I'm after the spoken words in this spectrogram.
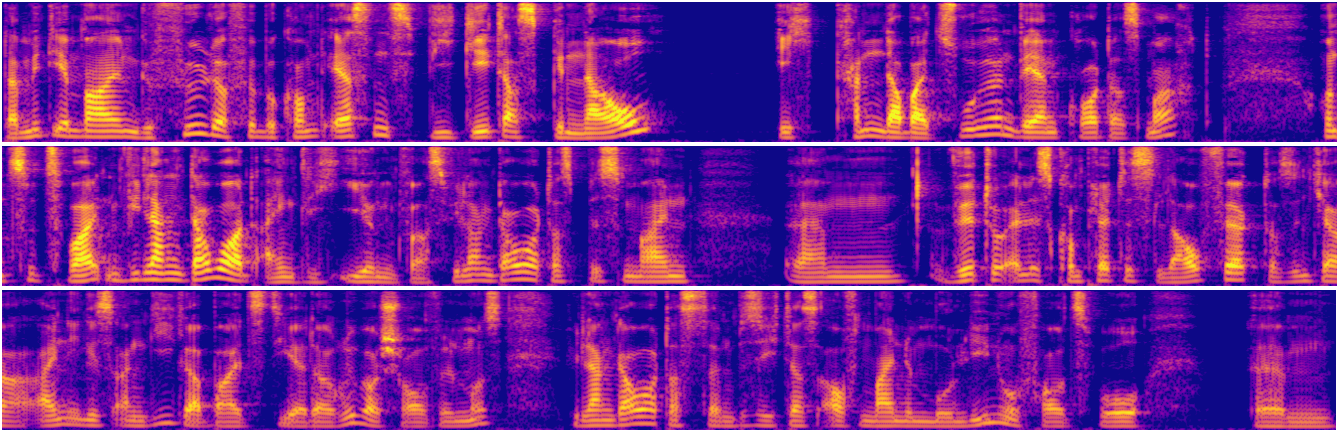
damit ihr mal ein Gefühl dafür bekommt. Erstens, wie geht das genau? Ich kann dabei zuhören, während Cord das macht. Und zum Zweiten, wie lange dauert eigentlich irgendwas? Wie lange dauert das, bis mein ähm, virtuelles komplettes Laufwerk, da sind ja einiges an Gigabytes, die er darüber schaufeln muss. Wie lange dauert das denn, bis ich das auf meinem Molino V2 ähm,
